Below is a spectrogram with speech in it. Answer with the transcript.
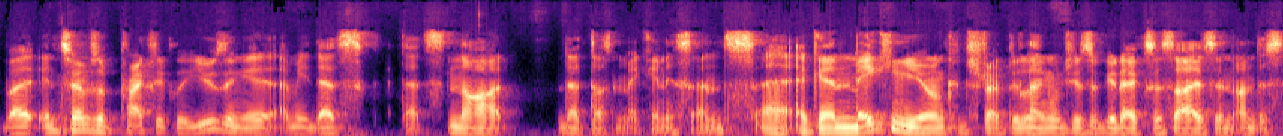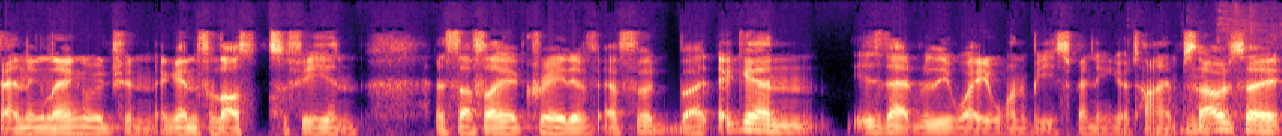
But in terms of practically using it, I mean, that's that's not that doesn't make any sense. Uh, again, making your own constructed language is a good exercise in understanding language and again philosophy and and stuff like a creative effort. But again, is that really where you want to be spending your time? So I would say,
